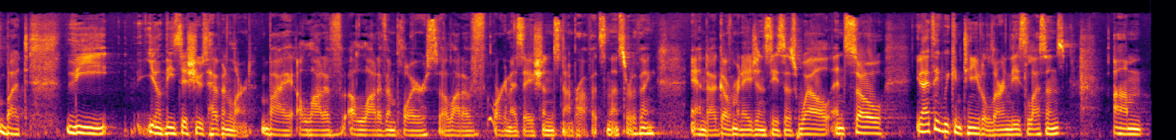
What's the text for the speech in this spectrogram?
but the you know these issues have been learned by a lot of a lot of employers, a lot of organizations, nonprofits, and that sort of thing, and uh, government agencies as well. And so, you know, I think we continue to learn these lessons. Um,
